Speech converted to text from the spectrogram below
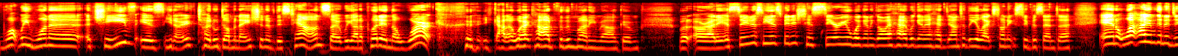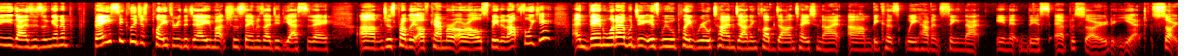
what we want to achieve is, you know, total domination of this town. So we got to put in the work. you got to work hard for the money, Malcolm. But alrighty, as soon as he has finished his cereal, we're going to go ahead. We're going to head down to the Electronic Supercenter. And what I am going to do, you guys, is I'm going to basically just play through the day much the same as I did yesterday. Um, just probably off camera or I'll speed it up for you. And then what I will do is we will play real time down in Club Dante tonight um, because we haven't seen that in this episode yet. So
